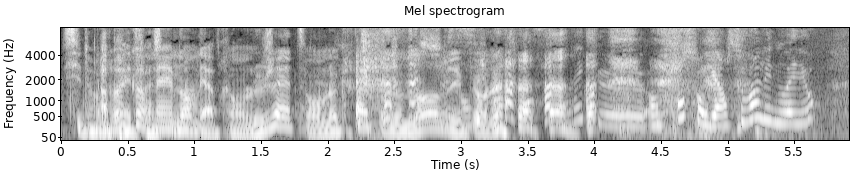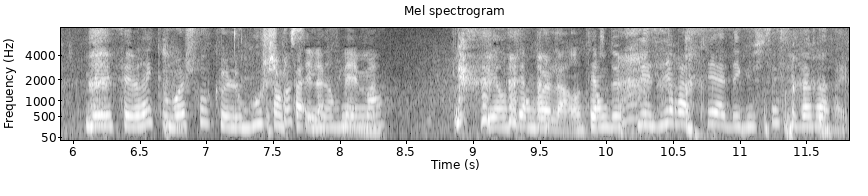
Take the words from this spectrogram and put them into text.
C'est dangereux Après, de quand toute façon- même. non, mais après on le jette, on le craque, on le mange et puis on le. C'est vrai qu'en France, on garde souvent les noyaux. Mais c'est vrai que moi, je trouve que le goût change pas la énormément. Et en termes, voilà, en termes de plaisir après à déguster, c'est pas pareil.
